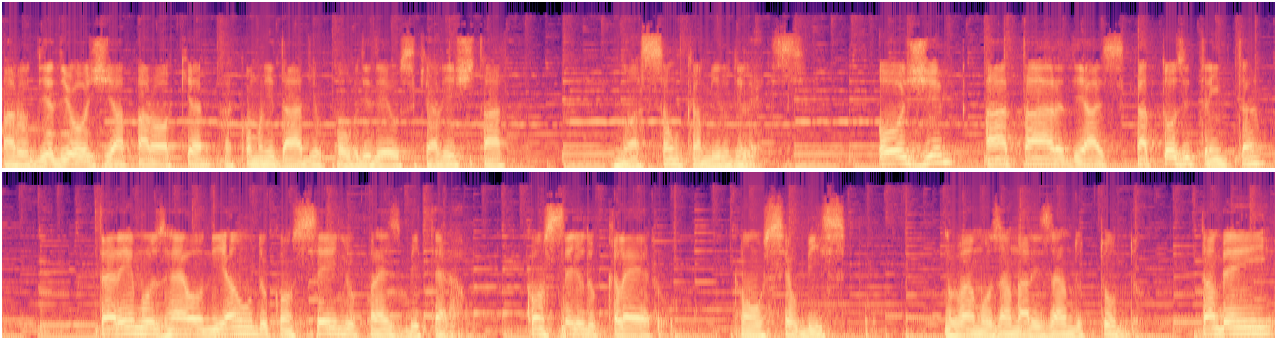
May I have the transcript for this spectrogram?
para o dia de hoje, a paróquia, a comunidade e o povo de Deus que ali está no São Camilo de Leres. Hoje, à tarde, às 14h30, teremos reunião do Conselho Presbiteral, Conselho do Clero, com o seu bispo. Vamos analisando tudo. Também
